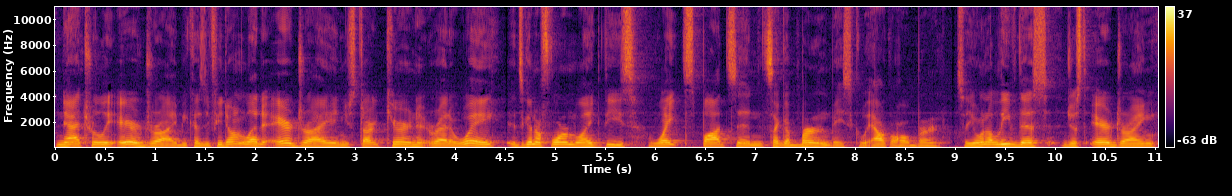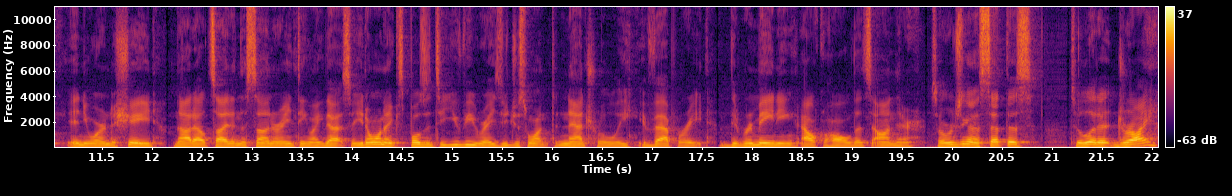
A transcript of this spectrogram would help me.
naturally air dry because if you don't let it air dry and you start curing it right away, it's gonna form like these white spots and it's like a burn basically, alcohol burn. So you wanna leave this just air drying anywhere in the shade, not outside in the sun or anything like that. So you don't wanna expose it to UV rays, you just want to naturally evaporate the remaining alcohol that's on there. So we're just gonna set this to let it dry.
